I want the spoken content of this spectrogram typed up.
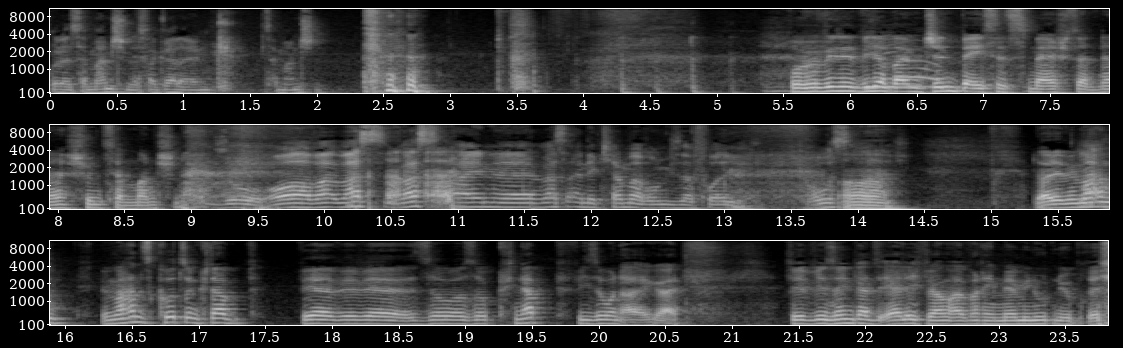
Oder zermanschen, das war gerade ein zermanschen. Wo wir wieder, wieder beim Gin Basil Smash sind, ne? Schön zermanschen. So, oh, wa- was, was, eine, was eine Klammerung dieser Folge. Großartig. Leute, wir Ja. machen wir machen es kurz und knapp. Wir, wir, wir, so, so knapp wie so ein Allgeil. Wir, wir sind ganz ehrlich, wir haben einfach nicht mehr Minuten übrig.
